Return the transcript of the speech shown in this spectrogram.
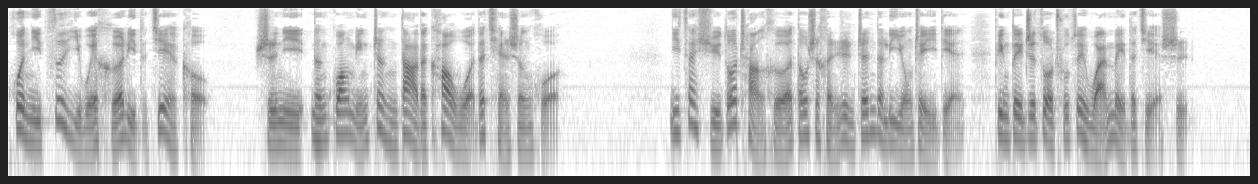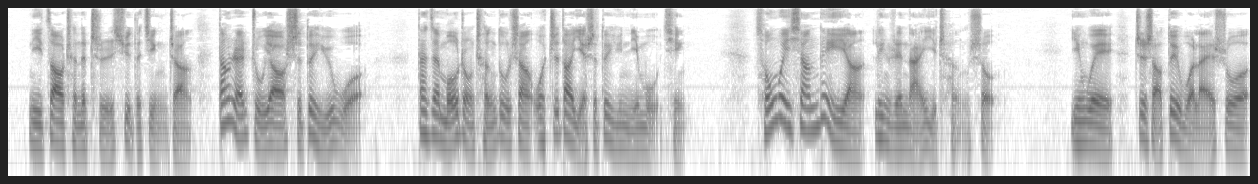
或你自以为合理的借口，使你能光明正大的靠我的钱生活。你在许多场合都是很认真的利用这一点，并对之做出最完美的解释。你造成的持续的紧张，当然主要是对于我，但在某种程度上，我知道也是对于你母亲，从未像那样令人难以承受。因为至少对我来说，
